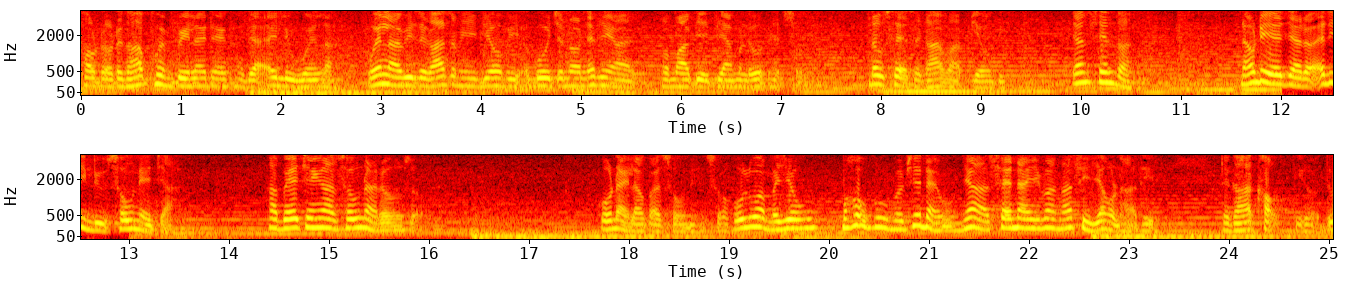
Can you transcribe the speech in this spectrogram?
ခောက်တော့တကားဖွင့်ပေးလိုက်တဲ့အခါကျအဲ့လူဝင်လာဝင်လာပြီးစကားစမြည်ပြောပြီးအကိုကျွန်တော်နေ့ပြင်ကဗမာပြည်ပြန်မလို့တဲ့ဆိုနှုတ်ဆက်စကားပါပြောပြီးပြန်ဆင်းသွားနောက်တည့်ရကျတော့အဲ့ဒီလူဆုံးနေကြဟာဘယ်ချိန်ကဆုံးတာတော့ဆို 9နိုင်လောက်ကဆုံးနေဆိုဟိုလူကမယုံမဟုတ်ဘူးမဖြစ်နိုင်ဘူးည10နိုင်မှငါစီရောက်လာသေးတယ်တကားခောက်ပြီးတော့သူ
